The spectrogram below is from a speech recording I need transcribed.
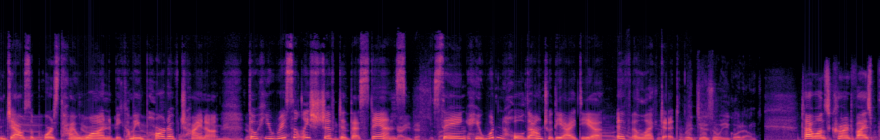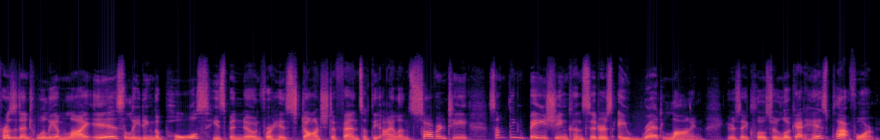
Zhao supports Taiwan becoming part of China, though he recently shifted that stance, saying he wouldn't hold on to the idea if elected. Taiwan's current Vice President William Lai is leading the polls. He's been known for his staunch defense of the island's sovereignty, something Beijing considers a red line. Here's a closer look at his platform.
